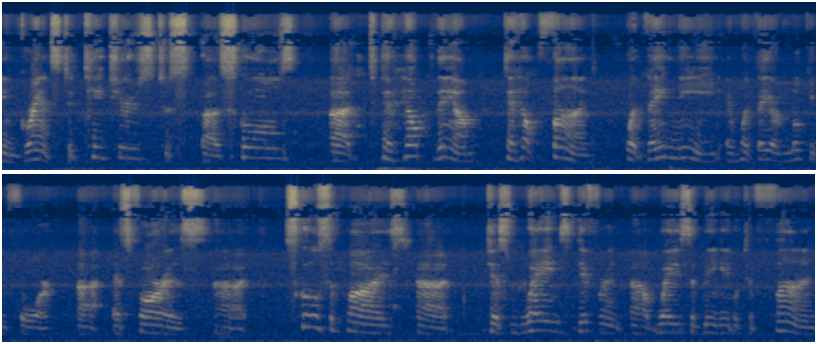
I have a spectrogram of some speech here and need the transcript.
in grants to teachers, to uh, schools, uh, to help them to help fund what they need and what they are looking for uh, as far as uh, school supplies, uh, just ways, different uh, ways of being able to fund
